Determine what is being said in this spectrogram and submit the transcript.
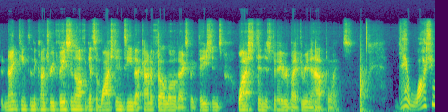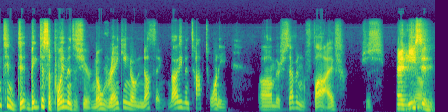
the 19th in the country, facing off against a Washington team that kind of fell low of expectations. Washington is favored by three and a half points. yeah. Washington did big disappointment this year. No ranking, no nothing. Not even top twenty. Um, they're seven five, which is And Eason,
